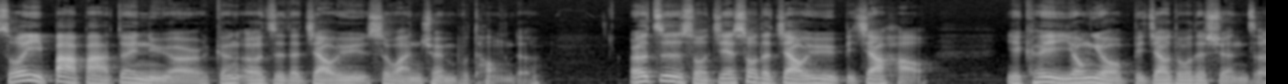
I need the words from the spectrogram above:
所以，爸爸对女儿跟儿子的教育是完全不同的。儿子所接受的教育比较好，也可以拥有比较多的选择；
